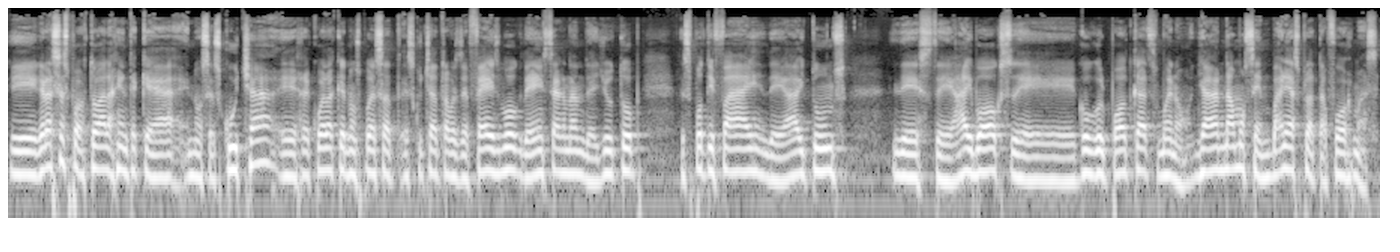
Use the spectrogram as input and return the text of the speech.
Eh, gracias por toda la gente que ah, nos escucha. Eh, recuerda que nos puedes escuchar a través de Facebook, de Instagram, de YouTube, de Spotify, de iTunes de este, iBox, de Google Podcasts. Bueno, ya andamos en varias plataformas.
